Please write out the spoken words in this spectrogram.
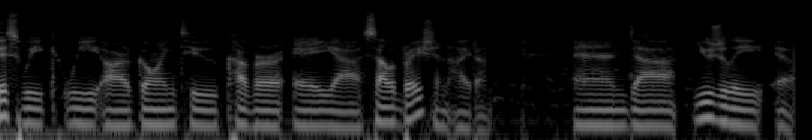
This week we are going to cover a uh, celebration item. And uh, usually, uh,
